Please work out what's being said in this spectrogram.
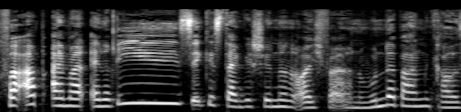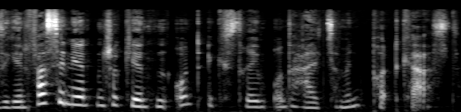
Vorab einmal ein riesiges Dankeschön an euch für euren wunderbaren, grausigen, faszinierenden, schockierenden und extrem unterhaltsamen Podcast.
